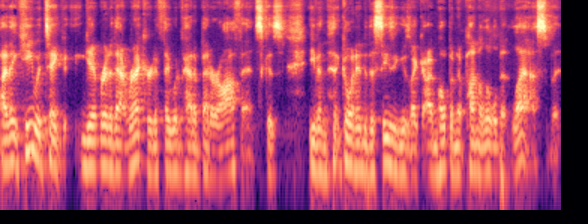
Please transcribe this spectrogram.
I think he would take get rid of that record if they would have had a better offense. Because even going into the season, he was like, "I'm hoping to punt a little bit less." But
